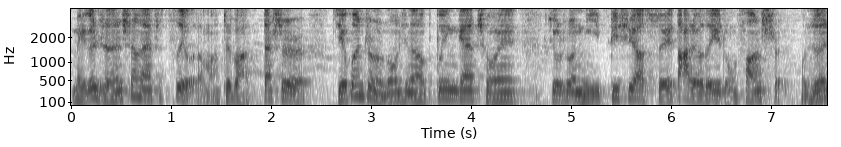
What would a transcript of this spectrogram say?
每个人生来是自由的嘛，对吧？但是结婚这种东西呢，不应该成为就是说你必须要随大流的一种方式。我觉得，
